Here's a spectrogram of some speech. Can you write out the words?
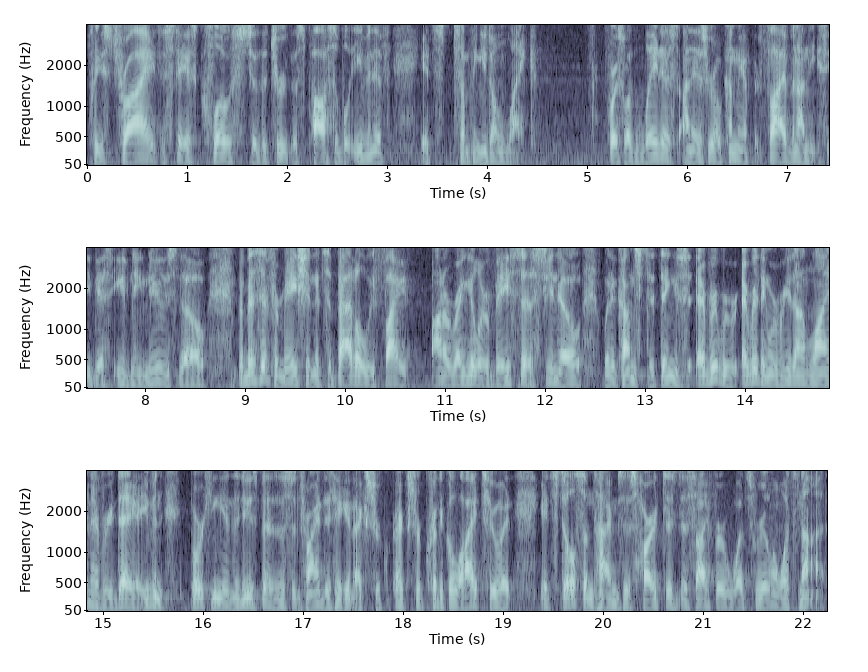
please try to stay as close to the truth as possible, even if it's something you don't like. Of course, we'll have the latest on Israel coming up at 5 and on the CBS Evening News, though. But misinformation, it's a battle we fight on a regular basis, you know, when it comes to things, every, everything we read online every day. Even working in the news business and trying to take an extra, extra critical eye to it, it still sometimes is hard to decipher what's real and what's not.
